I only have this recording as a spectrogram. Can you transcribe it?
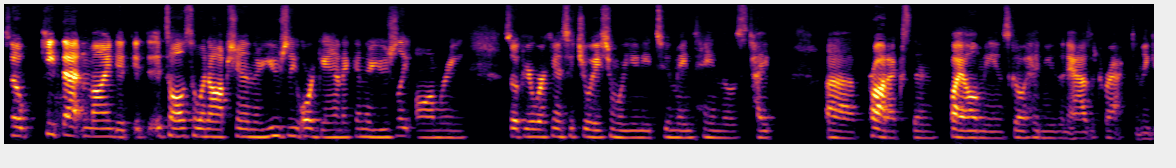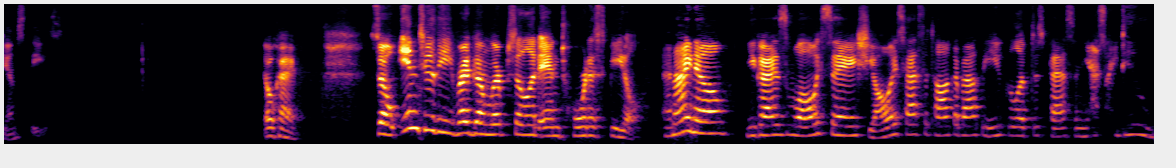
So keep that in mind. It, it, it's also an option. They're usually organic and they're usually OMRI. So if you're working in a situation where you need to maintain those type uh, products, then by all means, go ahead and use an azadirachtin against these. Okay, so into the red gum lurp psyllid and tortoise beetle. And I know you guys will always say she always has to talk about the eucalyptus pest, and yes, I do.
